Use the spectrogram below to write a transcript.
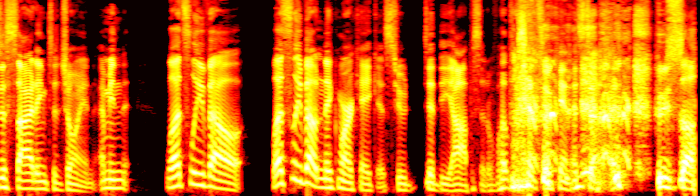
deciding to join. I mean, let's leave out let's leave out Nick Markakis, who did the opposite of what Lorenzo done. who saw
